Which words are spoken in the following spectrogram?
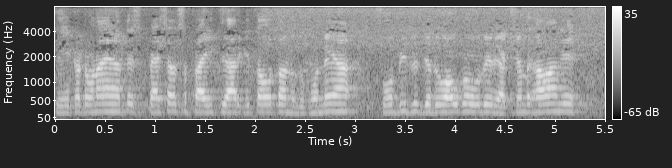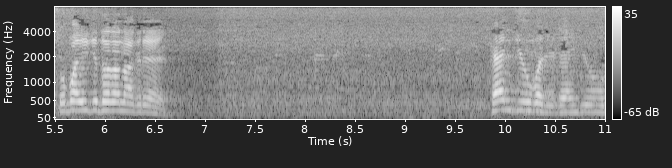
ਕੇਕ ਕਟਾਉਣਾ ਹੈ ਤੇ ਸਪੈਸ਼ਲ ਸਰਪ੍ਰਾਈਜ਼ ਤਿਆਰ ਕੀਤਾ ਉਹ ਤੁਹਾਨੂੰ ਦਿਖਾਉਨੇ ਆ ਸੋਬਿਤ ਜਦੋਂ ਆਊਗਾ ਉਹਦੇ ਰਿਐਕਸ਼ਨ ਦਿਖਾਵਾਂਗੇ। ਸੋ ਭਾਈ ਕਿਦਾਂ ਦਾ ਲੱਗ ਰਿਹਾ ਹੈ? ਥੈਂਕ ਯੂ ਭਾਜੀ ਥੈਂਕ ਯੂ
